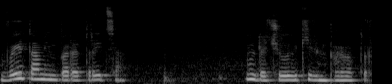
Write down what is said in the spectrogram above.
Ви там імператриця. Ну, для чоловіків імператор.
